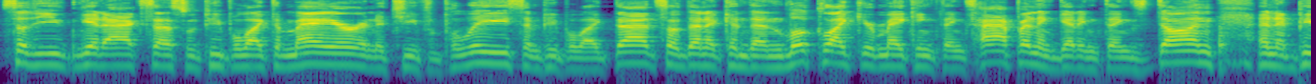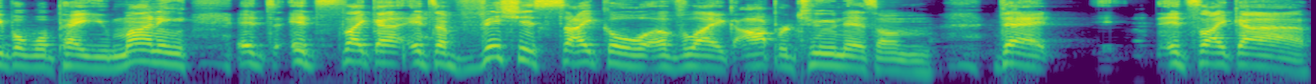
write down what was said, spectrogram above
so that you can get access with people like the mayor and the chief of police and people like that. So then it can then look like you're making things happen and getting things done. And then people will pay you money. It's, it's like a, it's a vicious cycle of like opportunism that it's like, uh,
